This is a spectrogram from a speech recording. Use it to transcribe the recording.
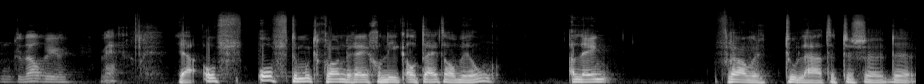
moeten wel weer weg. ja of, of er moet gewoon de regel die ik altijd al wil. Alleen vrouwen toelaten tussen de...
